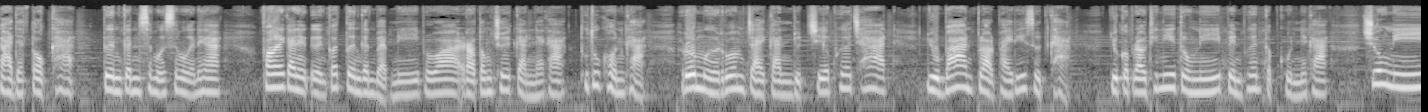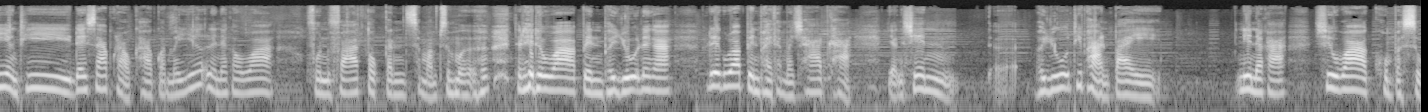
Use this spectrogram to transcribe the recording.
กาดอย่าตกค่ะ เตือนกันเสมอๆนะคะฟังรายการอื่นๆ ก็เตือนกันแบบนี้ เพราะว่าเราต้องช่วยกันนะคะ ทุกๆ คนค่ะ ร่วมมือร่วมใจกันหยุดเชื้อเพื่อชาติ อยู่บ้านปลอดภัยที่สุดค่ะ อยู่กับเราที่นี่ตรงนี้เป็นเพื่อนกับคุณนะคะ ช่วงนี้อย่างที่ได้ทราบข่าวข่าวกันมาเยอะเลยนะคะว่าฝนฟ้าตกกันสม่ำเสมอ จะเรียกได้ว่าเป็นพายุนะคะ เรียกว่าเป็นภัยธรรมชาติค่ะ อย่างเช่นพายุที่ผ่านไปนี่นะคะ ชื่อว่าคมประสุ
